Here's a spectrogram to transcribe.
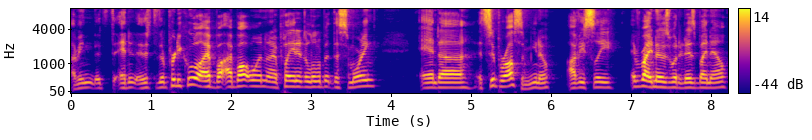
I mean it's, and it's they're pretty cool. I bought I bought one and I played it a little bit this morning, and uh it's super awesome. You know, obviously everybody knows what it is by now.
